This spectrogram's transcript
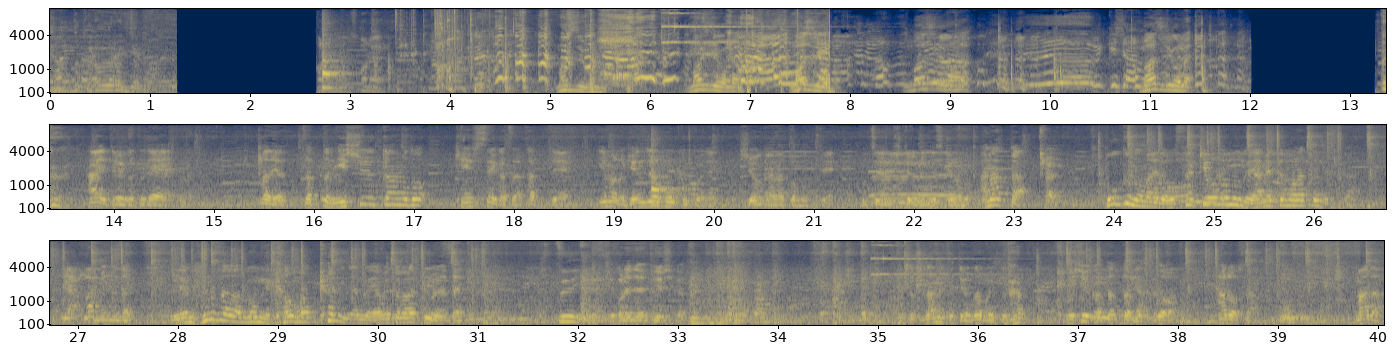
ちゃんと黒ウーロン茶だマジでごめんマジでごめんマジでごめんマジでごめんマジでごめん。はいということでまだざっと2週間ほど禁止生活が経って今の現状報告をねしようかなと思ってこちらに来ておるんですけどもあなた、僕の前でお酒を飲むのやめてもらっていいですか？ごめんなさい。レモンサワー飲んで顔真っ赤になるのやめてもらっていいですか？さい。きついんですけどこれで許してくださいちょっと舐めててよなこいつな。2週間経ったんですけど太郎さんまだ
